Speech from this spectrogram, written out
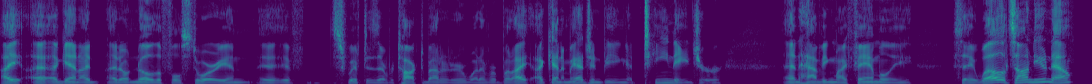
I, again, I I don't know the full story and if Swift has ever talked about it or whatever, but I I can't imagine being a teenager and having my family say, "Well, it's on you now.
